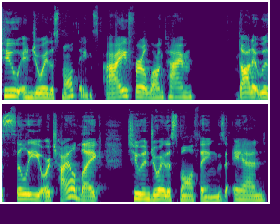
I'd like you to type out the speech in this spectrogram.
to enjoy the small things. I, for a long time, thought it was silly or childlike to enjoy the small things. And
